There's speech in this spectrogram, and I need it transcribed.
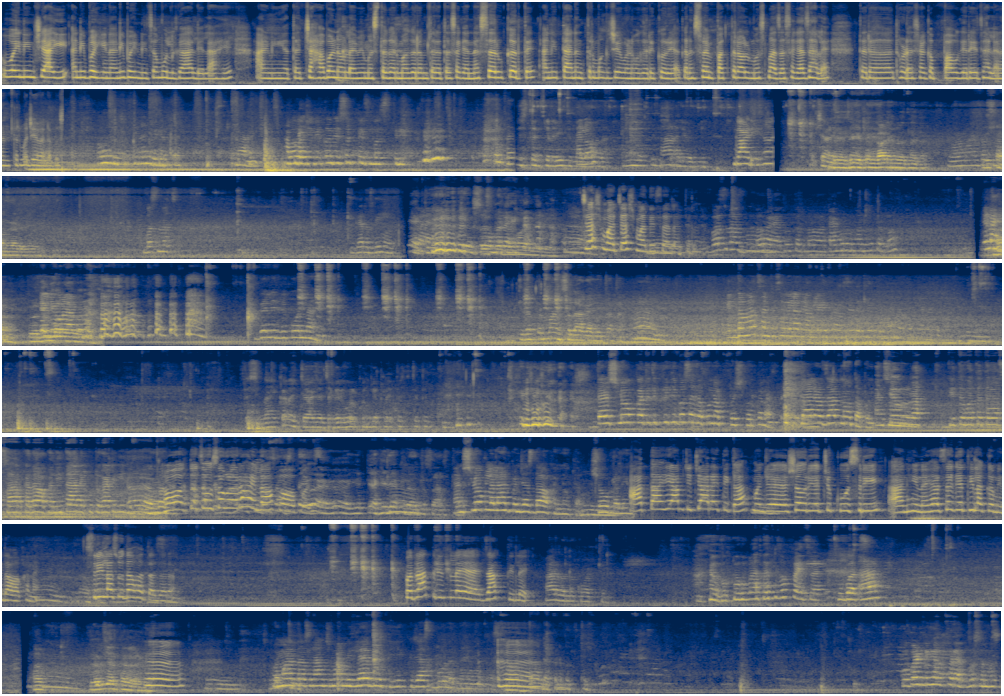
वहिनींची आई आणि बहीण आणि बहिणीचा मुलगा आलेला आहे. आणि आता चहा बनवला आहे मी मस्त गरमागरम तर आता सगळ्यांना सर्व करते. आणि त्यानंतर मग जेवण वगैरे करूया कारण स्वयंपाक तर ऑलमोस्ट माझा सगळा झाला आहे तर थोड्याशा गप्पा वगैरे झाल्यानंतर मग जेवायला गाडी हा. हे- हे इथून गाड्या मिळत नाही गाडी. बसनच. गर्दी. चष्मा चष्मा दिसायला तिला. बी कोण नाही. तिला पण माणसं लागायलीत आता. एकदा माणसांची सवय लागली करायची आजाच्या घरी ओळखून घेतलंय तर श्लोक का तिथे किती बसायचा पुन्हा पुष्कर पण आल्यावर जात नव्हता पण. आणि शेवरूला तिथं होत तर सारखा दवाखाना इथं आले कुठं गाठी गेली हो त्याचं सगळं राहिलं आणि श्लोकला लहानपण जास्त दवाखाना नव्हता. शोभला लय आता ही आमची चार आहे ती का? म्हणजे शौर्य चिकू श्री आणि हिनं. ह्या सगळ्यात हिला कमी दवाखाना आहे श्रीला सुद्धा होता जरा. पण रात्रीच लय आहे जागती लय. नको वाटतं झोपायचं. हा. हं. म्हणत असलं आमची मामी लय बोलती ही जास्त बोलत नाही म्हणत असं. तोंडाकडे बघते. कोबड निघाल परत बसून बसून?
